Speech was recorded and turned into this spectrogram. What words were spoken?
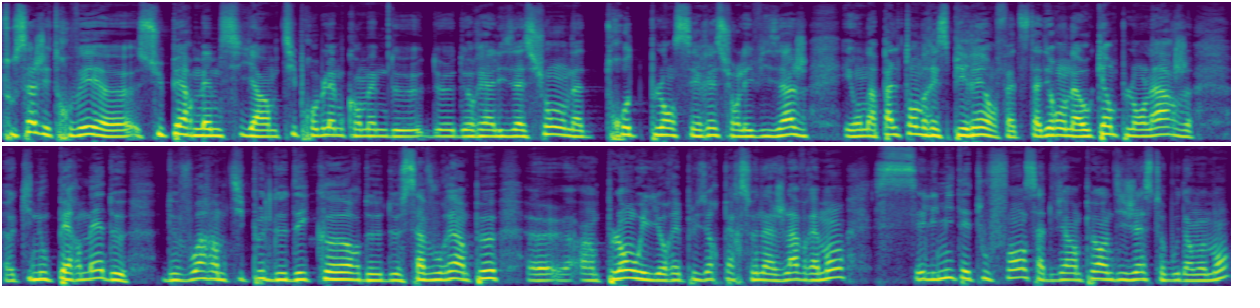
tout ça, j'ai trouvé euh, super, même s'il y a un petit problème quand même de, de, réalisation. On a trop de plans serrés sur les visages et on n'a pas le temps de respirer, en fait. C'est-à-dire, on n'a aucun plan large euh, qui nous permet de, de voir un petit peu de décor, de, de savourer un peu un plan où il y aurait plusieurs personnages. Là, vraiment, c'est limite étouffant, ça devient un peu indigeste au bout d'un moment.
